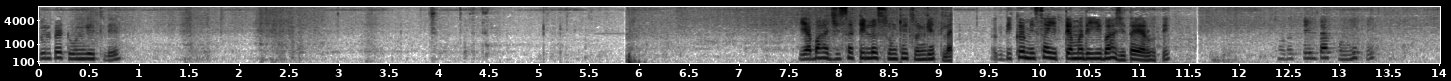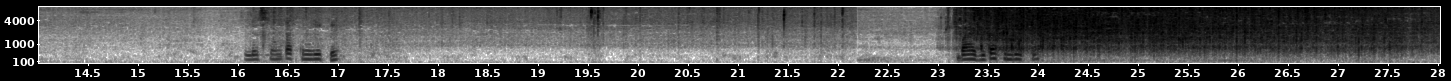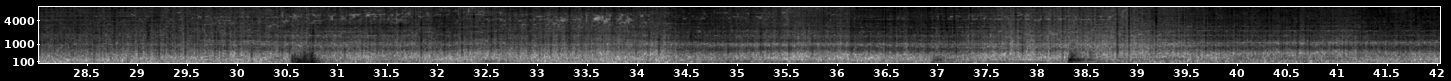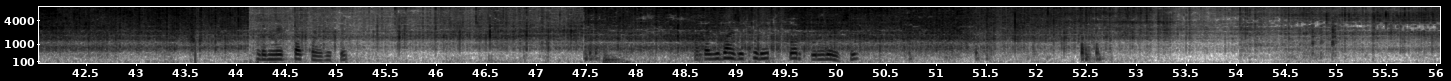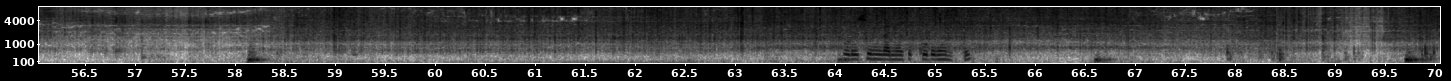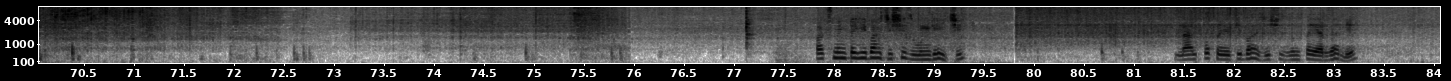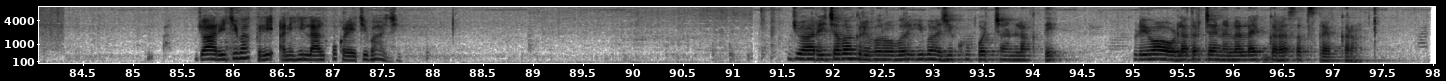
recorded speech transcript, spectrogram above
चूल पेटवून घेतले. या भाजीसाठी लसूण ठेचून घेतलाय. अगदी कमी साहित्यामध्ये ही भाजी तयार होते. थोडं तेल टाकून घेते. लसूण टाकून घेते. भाजी टाकून घेते थोडं मीठ टाकून घेते. आता ही भाजी थोडी परतून घ्यायची. थोडं शेंगदाण्याचं कूट घालते. पाच मिनटं ही भाजी शिजवून घ्यायची. लाल पोकळ्याची भाजी शिजून तयार झाली आहे. ज्वारीची भाकरी आणि ही लाल पोकळ्याची भाजी. ज्वारीच्या भाकरीबरोबर ही भाजी खूपच छान लागते. व्हिडिओ आवडला तर चॅनलला लाईक करा सबस्क्राईब करा.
